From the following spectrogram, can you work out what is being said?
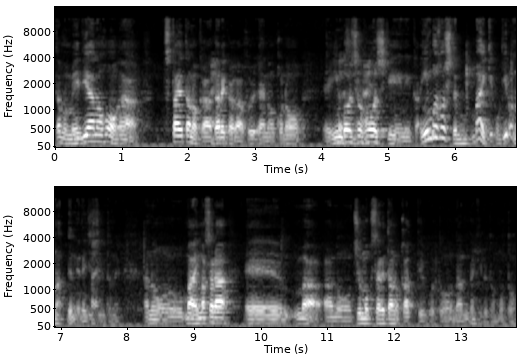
多分メディアの方が伝えたのか、はい。誰かがふあのこのえインボイス方式にか、インボイス方式って前結構議論になってんだよね実を言うとね、あのまあ今更、えーまああの注目されたのかっていうことなんだけれども、と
